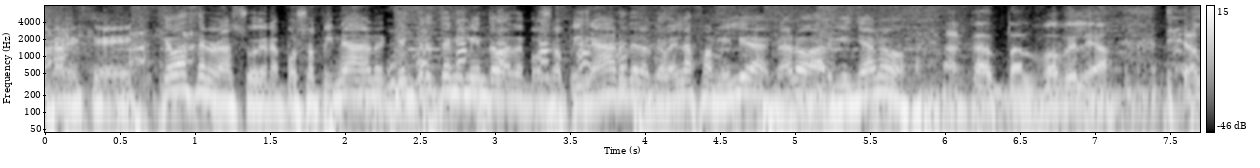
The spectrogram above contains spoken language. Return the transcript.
A ver, es que, ¿qué va a hacer una suegra? Pues opinar. ¿Qué entretenimiento va a hacer? Pues opinar de lo que ve en la familia. Claro, Arguiñano. Acá tal familia. Yo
